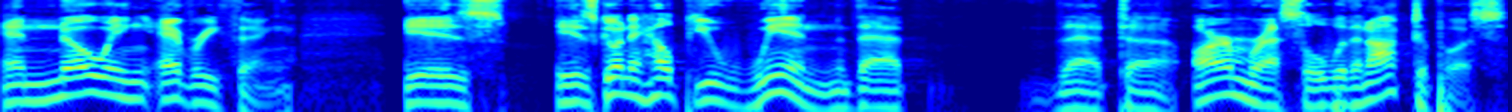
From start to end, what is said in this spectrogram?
and knowing everything is is going to help you win that that uh, arm wrestle with an octopus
